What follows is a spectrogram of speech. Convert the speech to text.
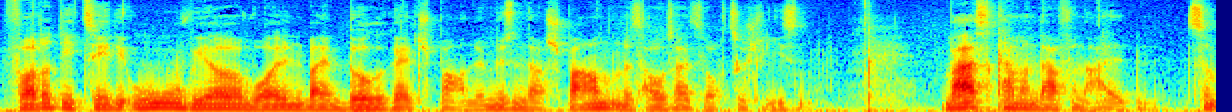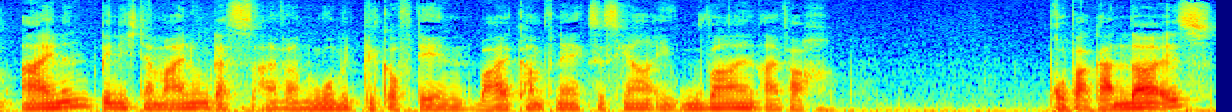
fordert die CDU, wir wollen beim Bürgergeld sparen. Wir müssen da sparen, um das Haushaltsloch zu schließen. Was kann man davon halten? Zum einen bin ich der Meinung, dass es einfach nur mit Blick auf den Wahlkampf nächstes Jahr, EU-Wahlen, einfach Propaganda ist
